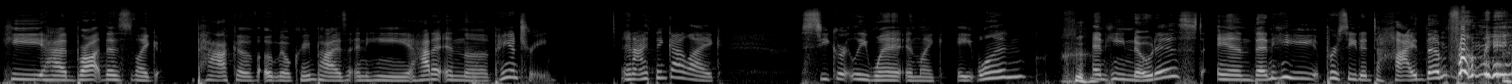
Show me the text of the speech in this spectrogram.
He had brought this like pack of oatmeal cream pies and he had it in the pantry. And I think I like secretly went and like ate one and he noticed and then he proceeded to hide them from me.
